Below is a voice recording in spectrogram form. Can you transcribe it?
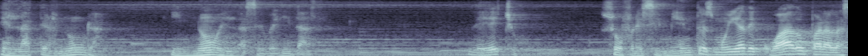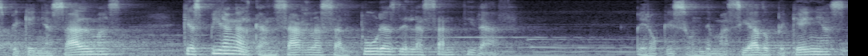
en la ternura y no en la severidad. De hecho, su ofrecimiento es muy adecuado para las pequeñas almas que aspiran a alcanzar las alturas de la santidad, pero que son demasiado pequeñas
